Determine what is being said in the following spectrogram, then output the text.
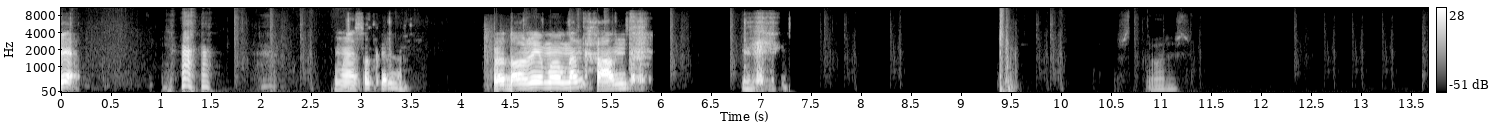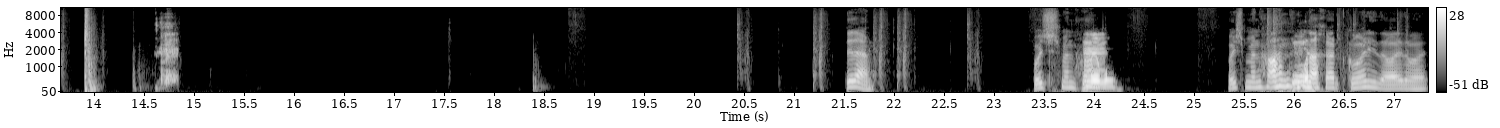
Е. Моя сокира. Продовжуємо Манхант. Що ти твориш? Ти? Хочеш менхан? Нема. Хочеш менхан Ні. на хардкорі? Давай, давай.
